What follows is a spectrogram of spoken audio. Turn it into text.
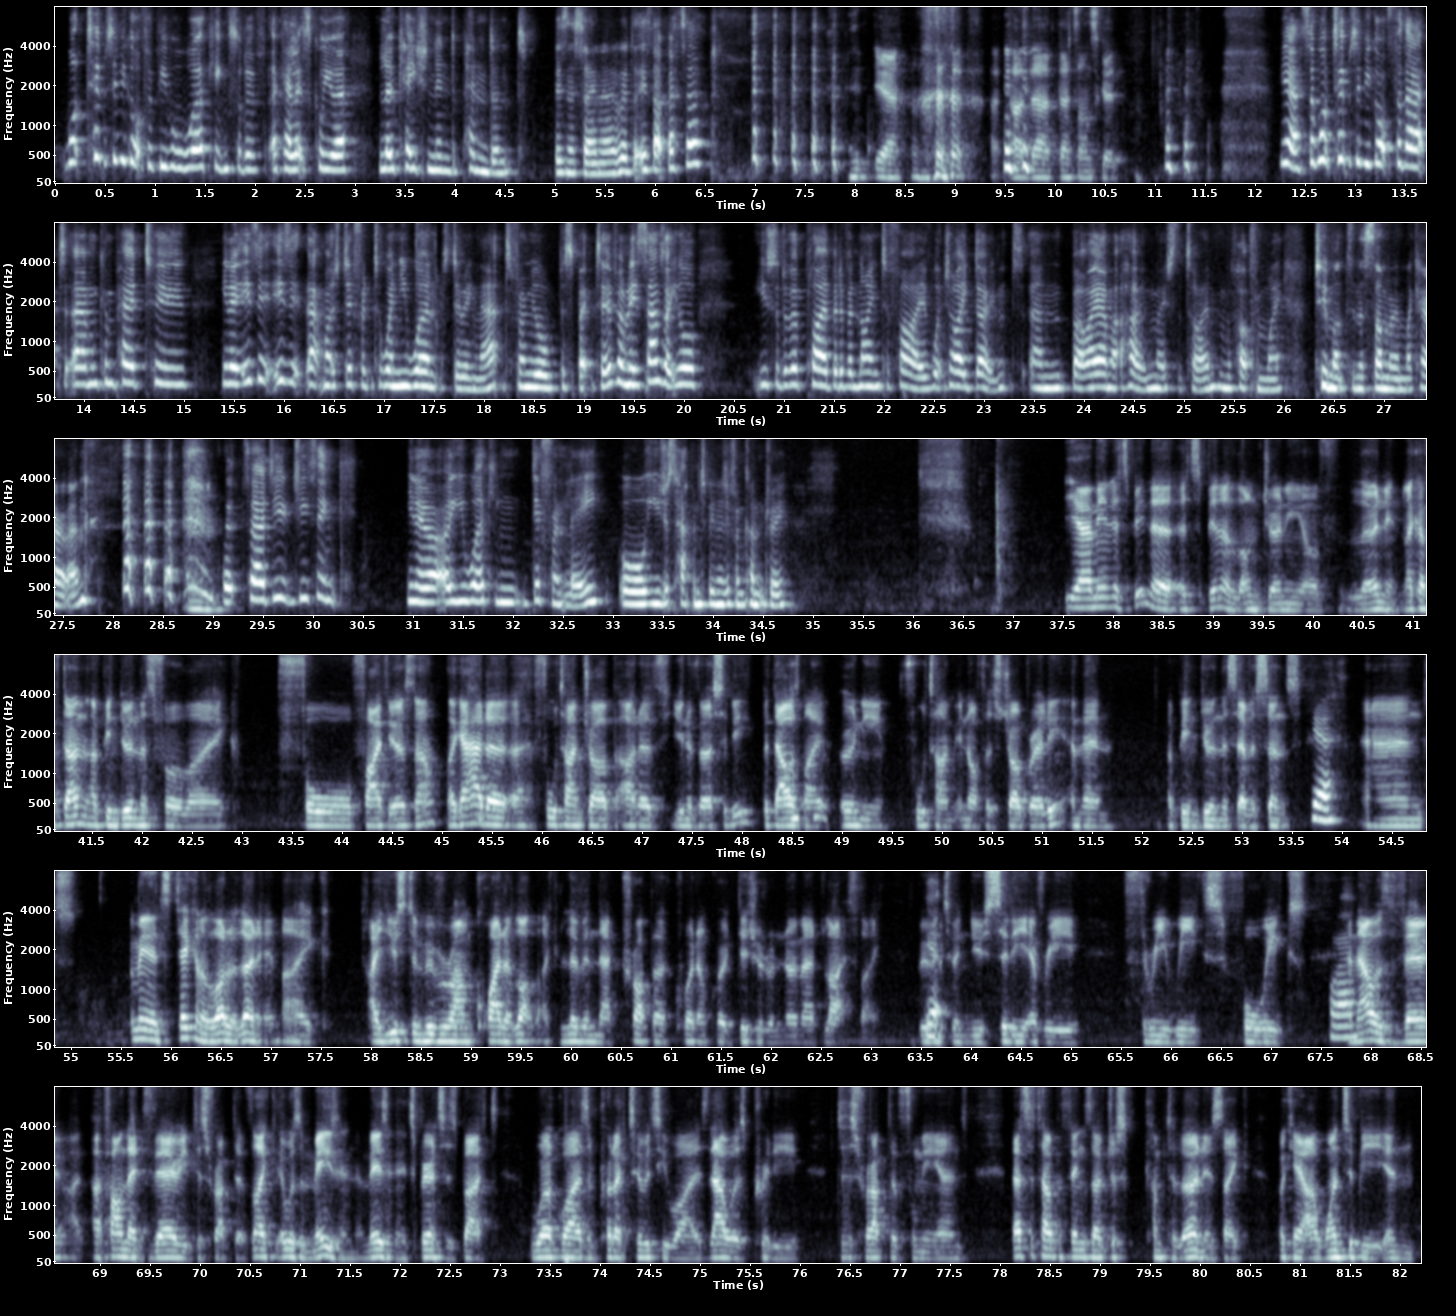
what tips have you got for people working sort of okay? Let's call you a location independent business owner. Is that better? yeah, uh, that that sounds good. yeah. So, what tips have you got for that um, compared to you know? Is it is it that much different to when you weren't doing that from your perspective? I mean, it sounds like you're you sort of apply a bit of a nine to five, which I don't, and but I am at home most of the time, apart from my two months in the summer in my caravan. mm. But uh, do you do you think you know are you working differently, or you just happen to be in a different country? yeah i mean it's been a it's been a long journey of learning like i've done i've been doing this for like four, five years now. Like I had a, a full time job out of university, but that was my Mm-hmm. only full time in office job really. And then I've been doing this ever since. Yeah. And I mean, it's taken a lot of learning. Like I used to move around quite a lot, like live in that proper quote unquote digital nomad life, like moving Yeah. to a new city every three weeks, four weeks Wow. and that was very I- i found that very disruptive like it was amazing amazing experiences but work wise and productivity wise that was pretty disruptive for me and that's the type of things i've just come to learn is like okay i want to be in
